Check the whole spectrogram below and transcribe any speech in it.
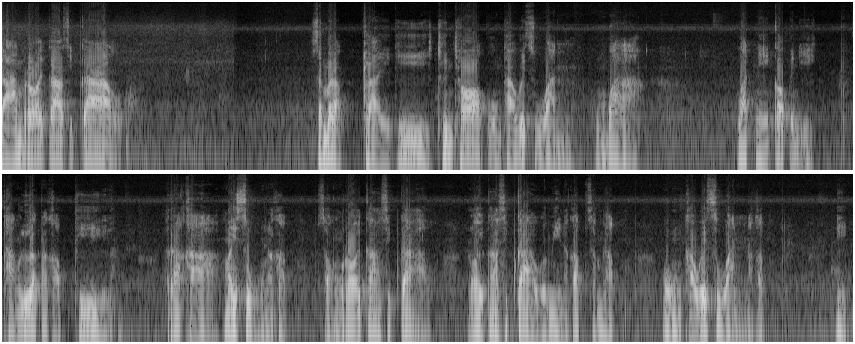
สามร้อยเก้าสิบเก้าสำหรับใครที่ชื่นชอบองค์ท้าวเวสสุวรรณผมว่า วัดนี้ก็เป็นอีกทางเลือกนะครับที่ราคาไม่สูงนะครับ 299 199 ก็มีนะครับสำหรับองค์ท้าวเวสสุวรรณนะครับ นี่899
